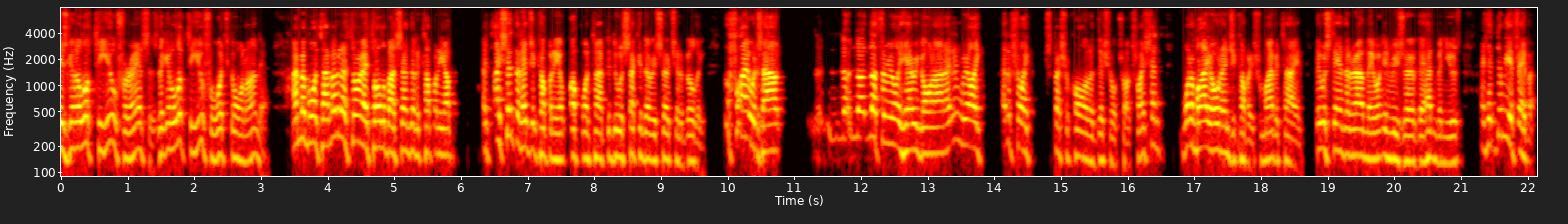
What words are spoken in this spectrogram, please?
is going to look to you for answers. They're going to look to you for what's going on there. I remember one time, I remember that story I told about sending a company up? I, I sent an engine company up, up one time to do a secondary search in a building. The fire was out, no, no, nothing really hairy going on. I didn't really like, I didn't feel like special calling additional trucks. So I sent one of my own engine companies from my battalion. They were standing around, they were in reserve, they hadn't been used. I said, do me a favor,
